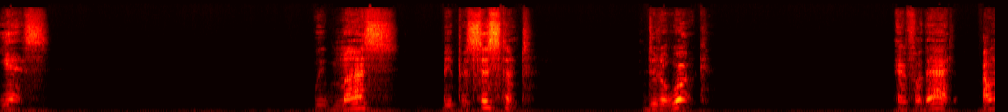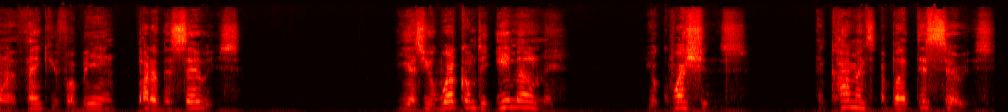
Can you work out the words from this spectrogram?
Yes, we must be persistent, do the work. And for that, I want to thank you for being part of the series. Yes, you're welcome to email me your questions and comments about this series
